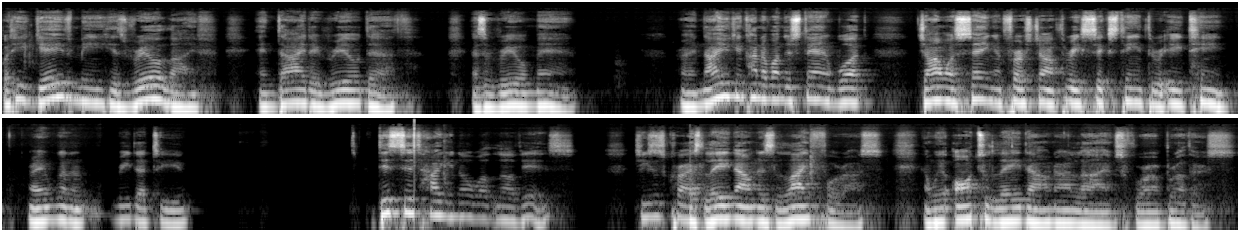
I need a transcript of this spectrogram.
But he gave me his real life and died a real death as a real man. Right? Now you can kind of understand what John was saying in 1 John 3 16 through 18. Right? I'm going to read that to you. This is how you know what love is. Jesus Christ laid down his life for us, and we ought to lay down our lives for our brothers.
